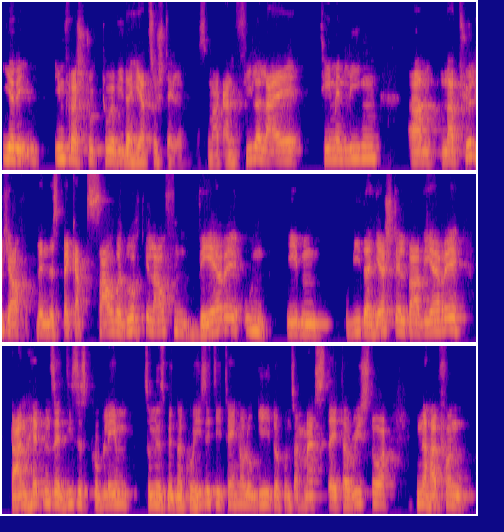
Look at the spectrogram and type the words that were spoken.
ihre Infrastruktur wiederherzustellen. Das mag an vielerlei Themen liegen. Ähm, natürlich auch, wenn das Backup sauber durchgelaufen wäre und eben wiederherstellbar wäre, dann hätten sie dieses Problem zumindest mit einer Cohesity-Technologie durch unser Mass Data Restore innerhalb von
